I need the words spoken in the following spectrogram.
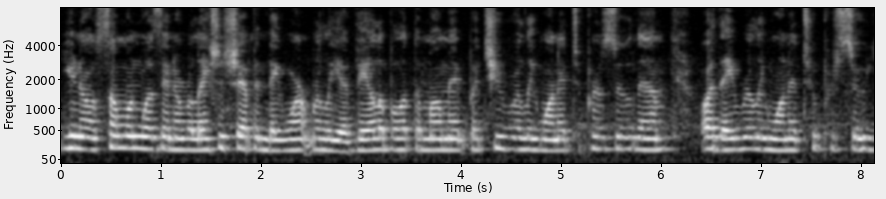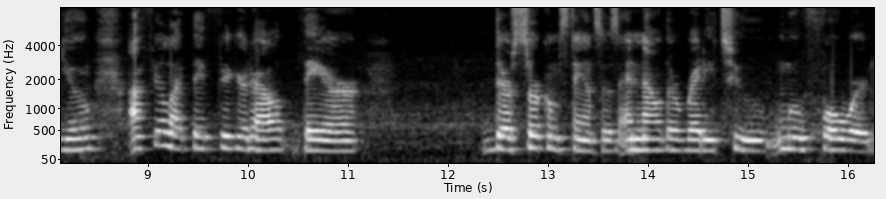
you know, someone was in a relationship and they weren't really available at the moment, but you really wanted to pursue them or they really wanted to pursue you, I feel like they figured out their their circumstances and now they're ready to move forward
